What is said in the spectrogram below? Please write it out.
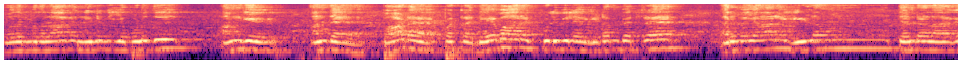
முதன் முதலாக நிறுவிய பொழுது அங்கே அந்த பாடப்பட்ட தேவார குழுவில் இடம்பெற்ற அருமையான இளம் தென்றலாக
